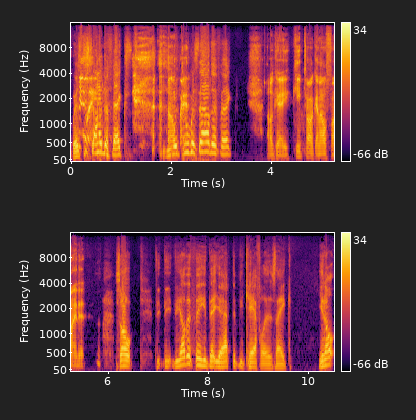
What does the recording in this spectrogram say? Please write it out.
Where's the sound effects? Oh, YouTube a sound effect. Okay, keep talking. I'll find it. So the, the, the other thing that you have to be careful is like, you know,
